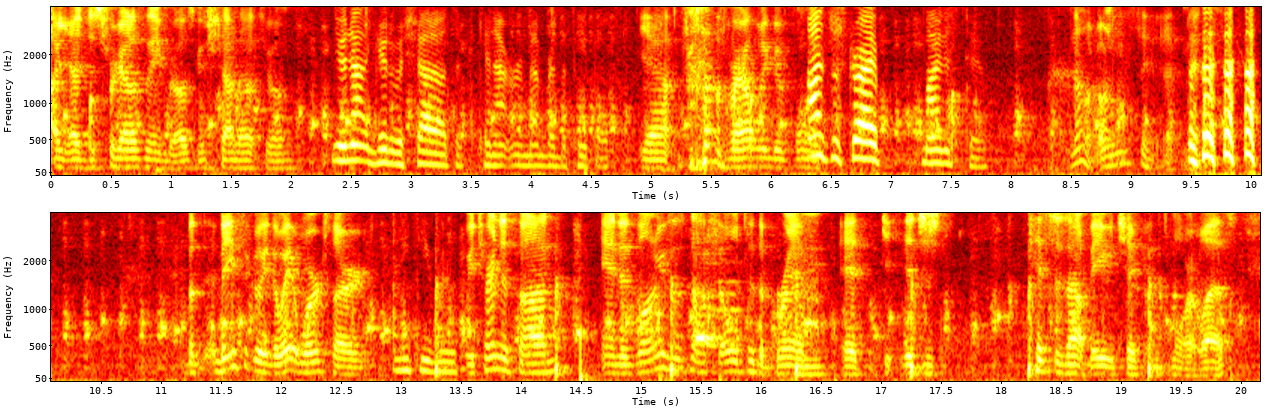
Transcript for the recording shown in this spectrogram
I, I just forgot his name, bro. I was gonna shout out to him. You're not good with shoutouts if you cannot remember the people. Yeah, probably good point. Unsubscribe, minus two. No, don't even say that. but basically, the way it works are we turn this on, and as long as it's not filled to the brim, it it just pisses out baby chickens more or less.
